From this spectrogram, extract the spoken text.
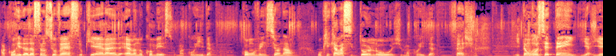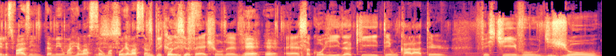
a corrida da São Silvestre, o que era ela no começo? Uma corrida convencional. O que, que ela se tornou hoje? Uma corrida fashion. Então quando- você tem, e, e eles fazem também uma relação, uma correlação Explicando entre esse corridas... fashion, né, Vini? É, é. essa corrida que tem um caráter festivo, Uhum. de show.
